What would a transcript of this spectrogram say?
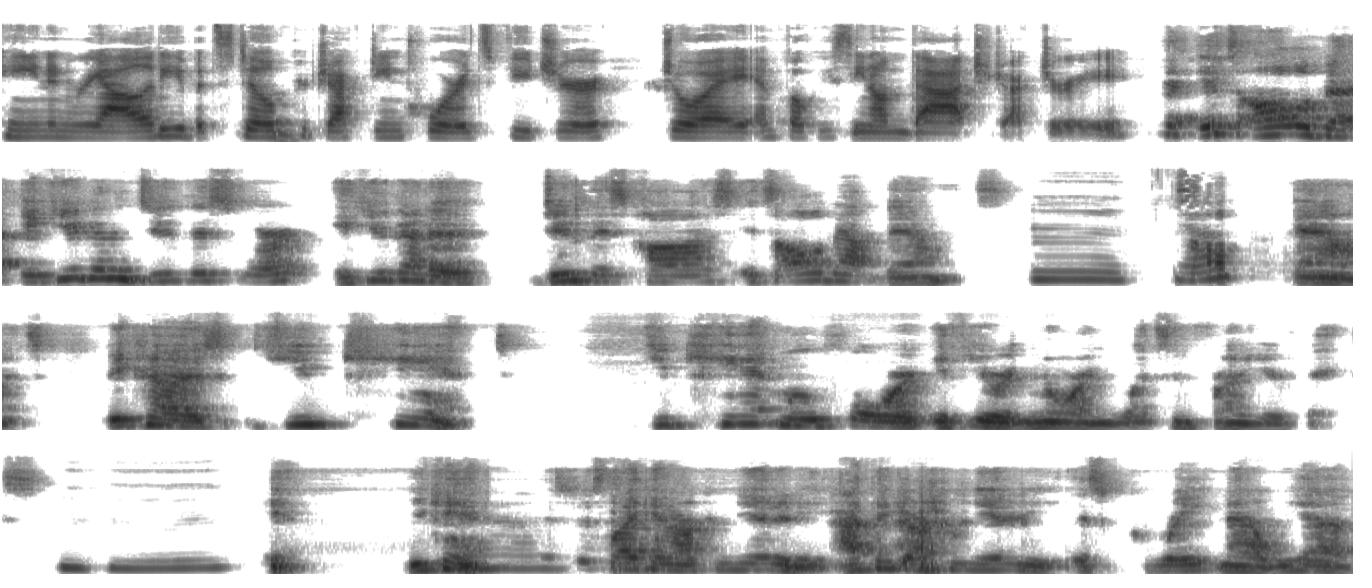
pain and reality, but still mm. projecting towards future joy and focusing on that trajectory. It's all about if you're going to do this work, if you're going to do this cause, it's all about balance. Mm, it's all about balance because you can't you can't move forward if you're ignoring what's in front of your face. Mm-hmm. Yeah. You can't. Yeah. It's just like in our community. I think our community is great now. We have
